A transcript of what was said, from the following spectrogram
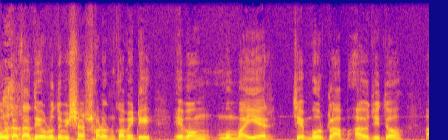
কলকাতা দেবব্রত বিশ্বাস স্মরণ কমিটি এবং মুম্বাইয়ের চেম্বুর ক্লাব আয়োজিত।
